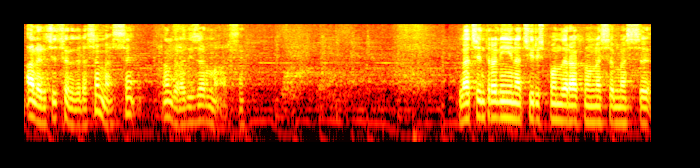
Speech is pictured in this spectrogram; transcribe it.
Alla ricezione dell'SMS andrà a disarmarsi. La centralina ci risponderà con un sms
